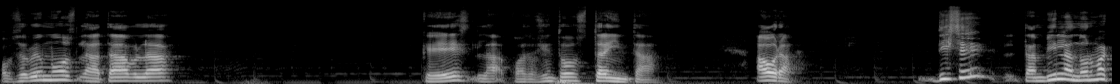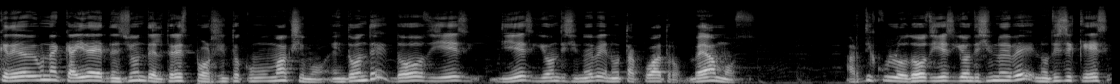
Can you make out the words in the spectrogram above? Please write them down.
Observemos la tabla que es la 430. Ahora, dice también la norma que debe haber una caída de tensión del 3% como máximo. ¿En dónde? 210-19 nota 4. Veamos. Artículo 210-19 nos dice que es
